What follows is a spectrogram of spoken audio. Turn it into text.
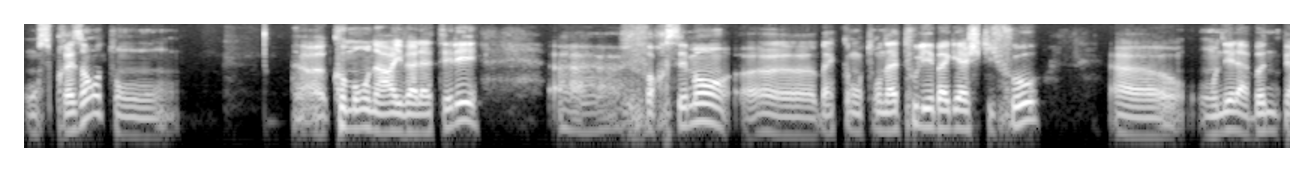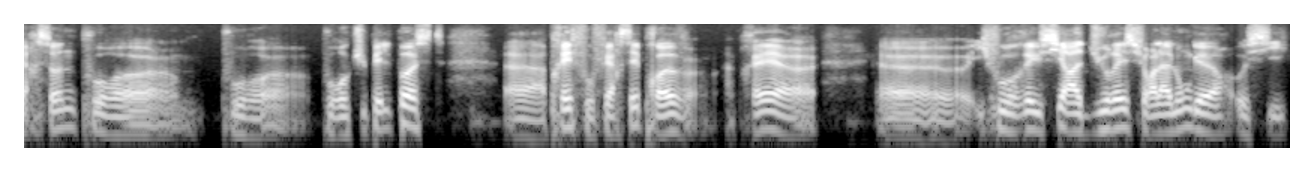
on, se présente. Euh, comment on arrive à la télé Forcément, bah, quand on a tous les bagages qu'il faut, on est la bonne personne pour, pour, pour occuper le poste. après, il faut faire ses preuves. Après, il faut réussir à durer sur la longueur aussi.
